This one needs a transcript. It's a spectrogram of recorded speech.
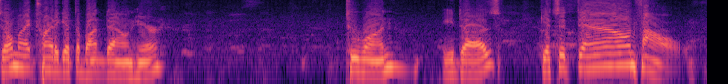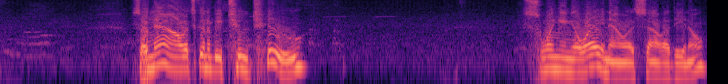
Still might try to get the bunt down here. 2 1. He does. Gets it down, foul. So now it's going to be 2 2. Swinging away now is Saladino.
